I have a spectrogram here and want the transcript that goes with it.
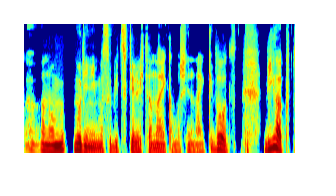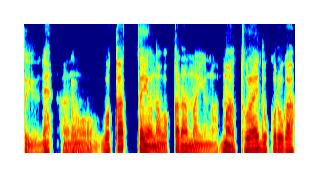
あのむ無理に結びつける必要はないかもしれないけど、美学というね、あの、分かったような、分からないような、まあ、捉えどころが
